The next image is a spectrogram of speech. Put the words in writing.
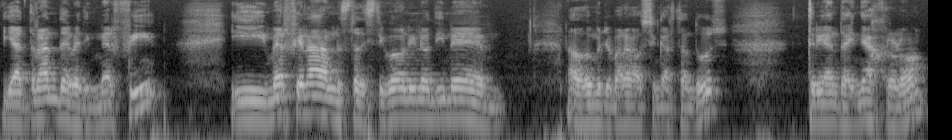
η Ατράντε με τη Μέρφη. Η Μέρφη ένα στατιστικό είναι ότι είναι, να το δούμε και παρακάτω στην κάρτα τους, 39 χρονών,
